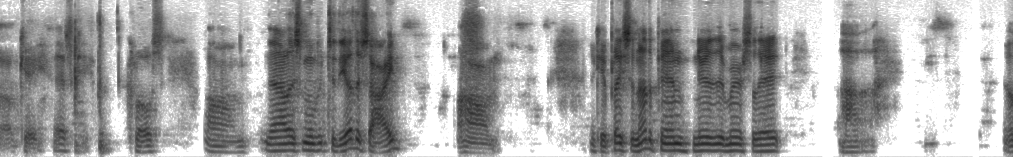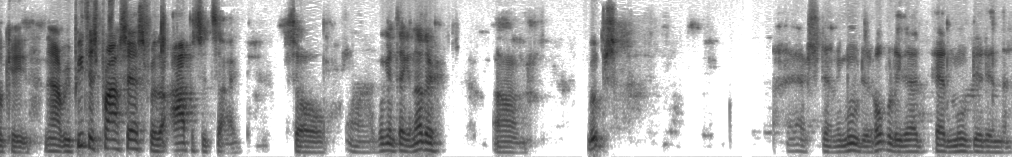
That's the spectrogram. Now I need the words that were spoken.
Okay, that's close. Um, now let's move it to the other side. Um, okay, place another pin near the mirror so that, uh, okay, now repeat this process for the opposite side. So uh, we're gonna take another, um, whoops. I accidentally moved it. Hopefully that hadn't moved it in the,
